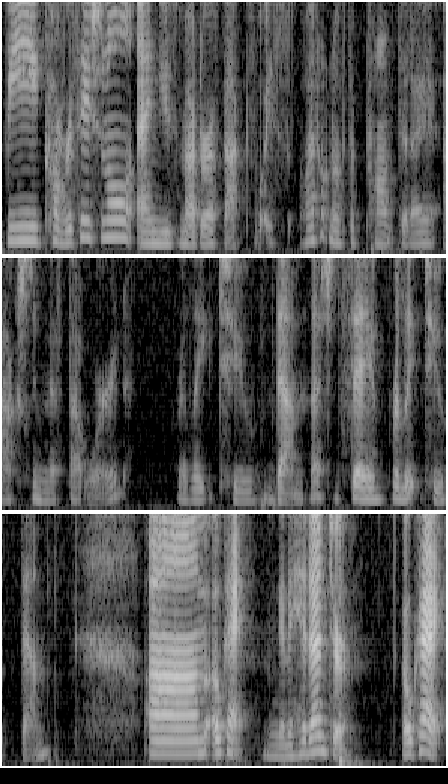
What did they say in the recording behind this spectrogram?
be conversational and use matter of fact voice. Oh, I don't know if the prompt, did I actually miss that word? Relate to them. That should say relate to them. Um, okay, I'm going to hit enter. Okay,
